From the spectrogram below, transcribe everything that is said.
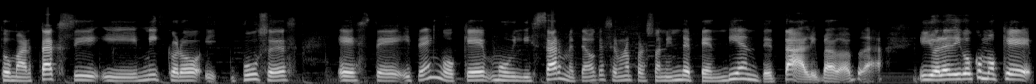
tomar taxi y micro y buses, este, y tengo que movilizarme, tengo que ser una persona independiente, tal, y bla, bla, bla. Y yo le digo como que,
